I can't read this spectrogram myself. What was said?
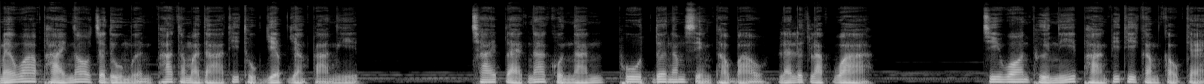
แม้ว่าภายนอกจะดูเหมือนผ้าธรรมดาที่ถูกเย็บอย่างปราณีตชายแปลกหน้าคนนั้นพูดด้วยน้ำเสียงเบาๆและลึกลับว่า จีวรผืนนี้ผ่านพิธีกรรมเก่าแก่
